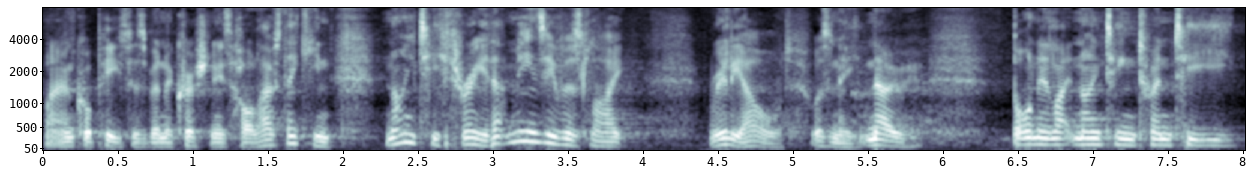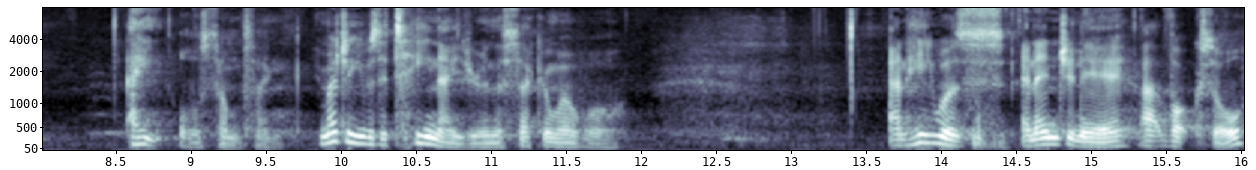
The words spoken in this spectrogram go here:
my uncle Peter's been a Christian his whole life. I was thinking, 93, that means he was like really old, wasn't he? No, born in like 1928 or something. Imagine he was a teenager in the Second World War. And he was an engineer at Vauxhall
